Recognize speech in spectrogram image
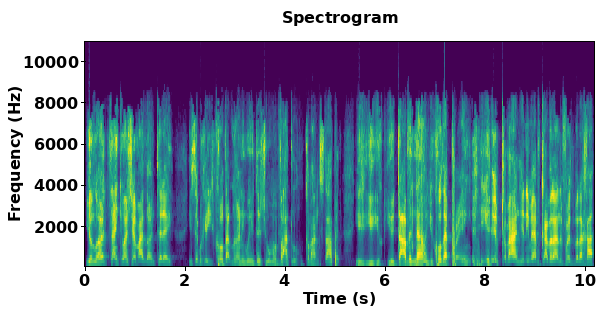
You learned, thank you, Hashem, I learned today. He said, okay, you call that learning what you did? You vatal. Come on, stop it. You you you, you daven now? You call that praying? Come on, you didn't even have kavanah on the first beracha.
